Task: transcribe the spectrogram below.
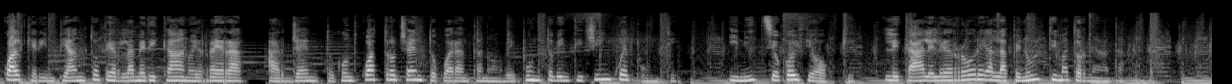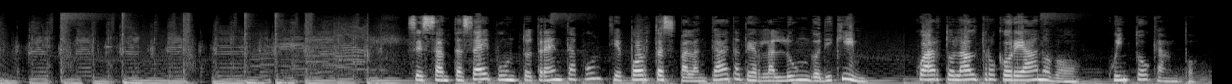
Qualche rimpianto per l'americano Herrera, argento con 449.25 punti. Inizio coi fiocchi, letale l'errore alla penultima tornata. ,60 punti e porta spalancata per l'allungo di Kim. Quarto l'altro coreano Vo, quinto campo.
